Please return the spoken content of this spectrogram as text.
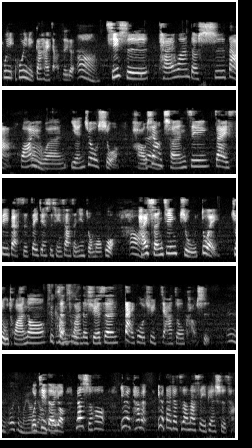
呼应呼应你刚才讲这个。嗯，其实台湾的师大华语文研究所，嗯、好像曾经在 CBEST 这件事情上曾经琢磨过，哦、还曾经组队组团哦，去整团的学生带过去加州考试。嗯，为什么要？我记得有那时候，因为他们因为大家知道那是一片市场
